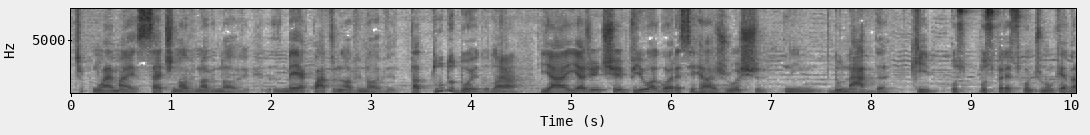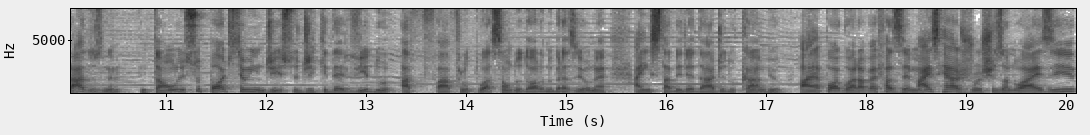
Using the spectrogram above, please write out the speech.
Tipo, não é mais 7999, 6499. Tá tudo doido lá. E aí a gente viu agora esse reajuste em- do nada, que os, os preços continuam quebrados, né? Então isso pode ser um indício de que devido à, flutuação do dólar no Brasil, né? A instabilidade do câmbio, a Apple agora vai fazer mais reajustes anuais e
